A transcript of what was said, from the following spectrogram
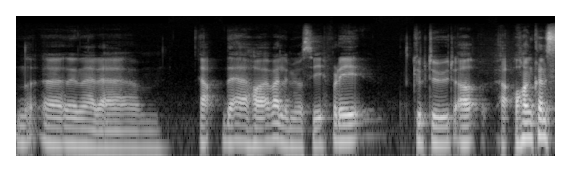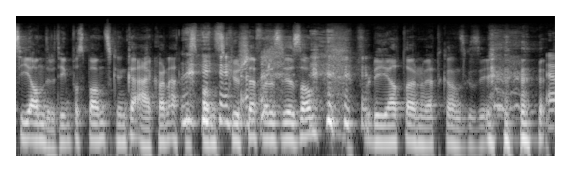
Ja. eh, den derre Ja, det har jeg veldig mye å si. Fordi kultur ja, ja, Og han kan si andre ting på spansk enn hva jeg kan etter spanskkurset, for å si det sånn. Fordi at han vet hva han skal si. Ja.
